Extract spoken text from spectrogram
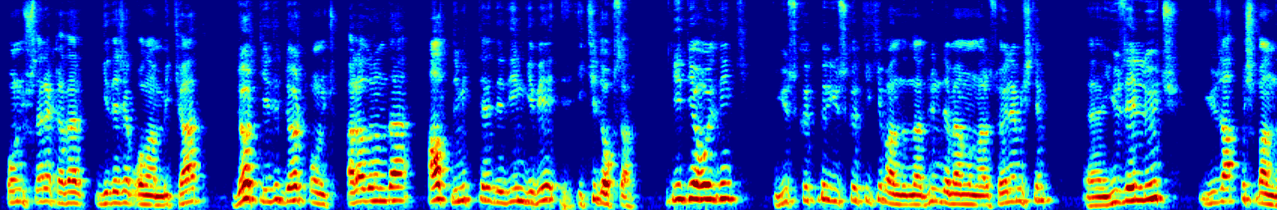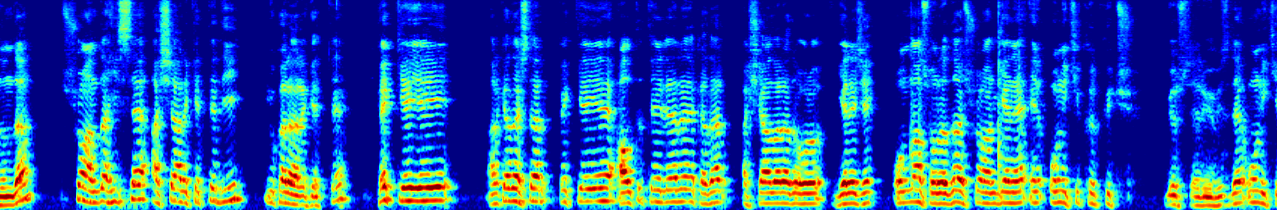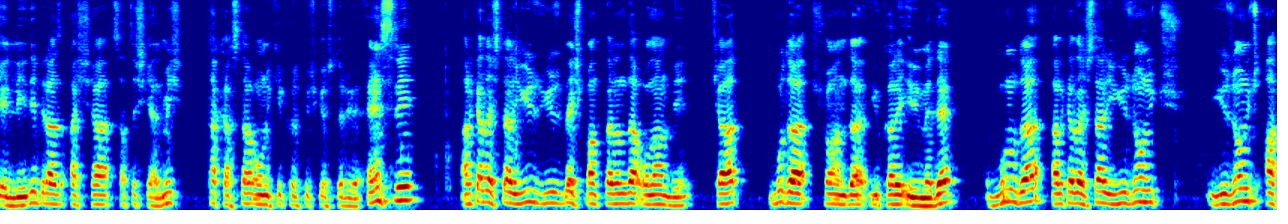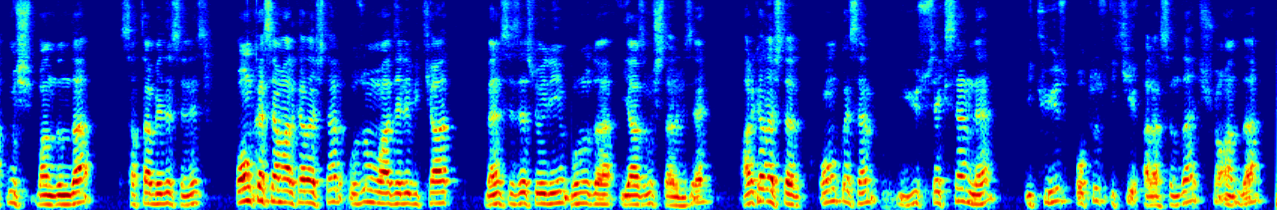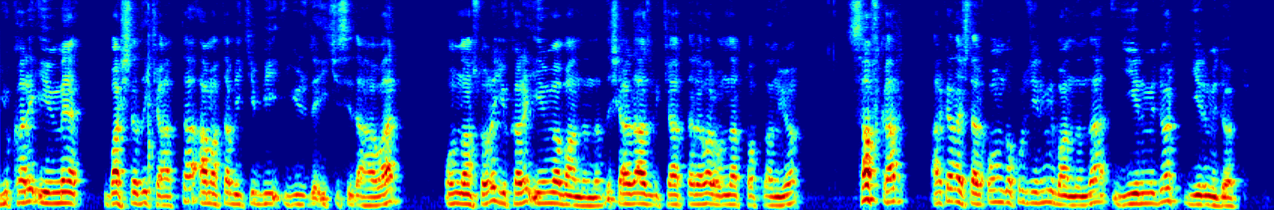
4-13'lere kadar gidecek olan bir kağıt. 4-7-4-13 aralığında alt limitte dediğim gibi 2.90. Lidya Holding 141-142 bandında dün de ben bunları söylemiştim. 153 160 bandında şu anda hisse aşağı harekette değil, yukarı harekette. PEKK'yi arkadaşlar PEKK'ye 6 TL'ye kadar aşağılara doğru gelecek. Ondan sonra da şu an gene 12.43 gösteriyor bizde. 12.50 idi. Biraz aşağı satış gelmiş. Takasla 12.43 gösteriyor. Ensri arkadaşlar 100-105 bantlarında olan bir kağıt. Bu da şu anda yukarı ivmede. Bunu da arkadaşlar 113 113.60 bandında satabilirsiniz. 10 Kasem arkadaşlar uzun vadeli bir kağıt. Ben size söyleyeyim bunu da yazmışlar bize. Arkadaşlar 10 Kasem 180 ile 232 arasında şu anda yukarı ivme başladı kağıtta ama tabii ki bir yüzde ikisi daha var. Ondan sonra yukarı ivme bandında. Dışarıda az bir kağıtları var onlar toplanıyor. Safkar arkadaşlar 19-20 bandında 24-24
